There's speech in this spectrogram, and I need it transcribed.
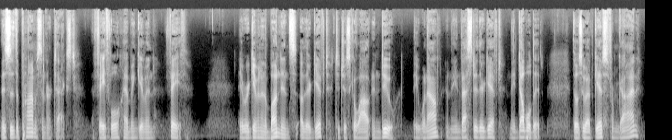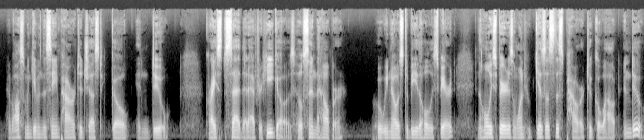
This is the promise in our text. The faithful have been given faith. They were given an abundance of their gift to just go out and do. They went out and they invested their gift and they doubled it. Those who have gifts from God have also been given the same power to just go and do. Christ said that after he goes, he'll send the Helper, who we know is to be the Holy Spirit. And the Holy Spirit is the one who gives us this power to go out and do.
